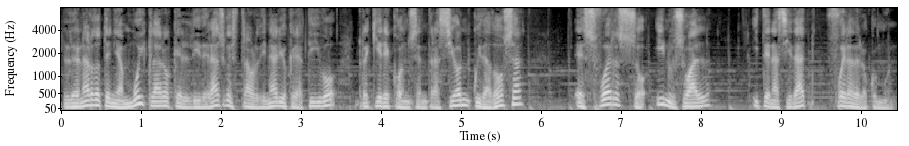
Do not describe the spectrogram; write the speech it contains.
Leonardo tenía muy claro que el liderazgo extraordinario creativo requiere concentración cuidadosa, esfuerzo inusual y tenacidad fuera de lo común.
